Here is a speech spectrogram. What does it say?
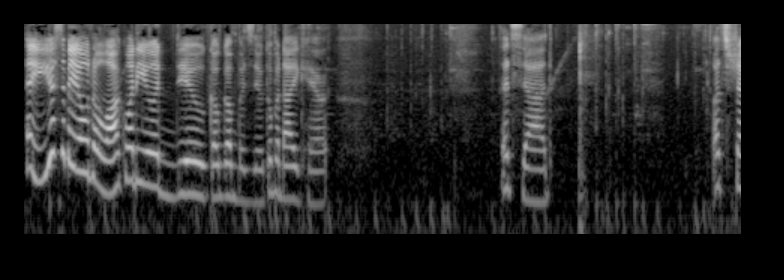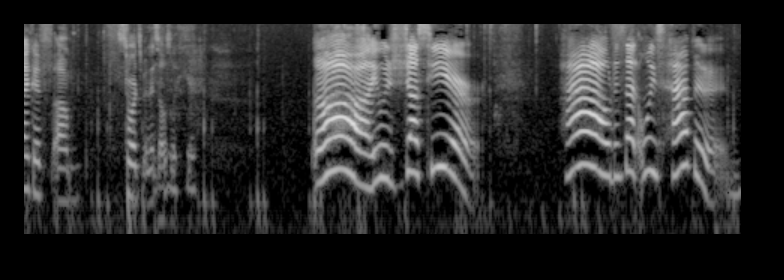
Hey, you used to be able to lock when you would do Gum Gum Bazooka, but now you can't. That's sad. Let's check if um, Swordsman is also here. Ah, he was just here. How does that always happen?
